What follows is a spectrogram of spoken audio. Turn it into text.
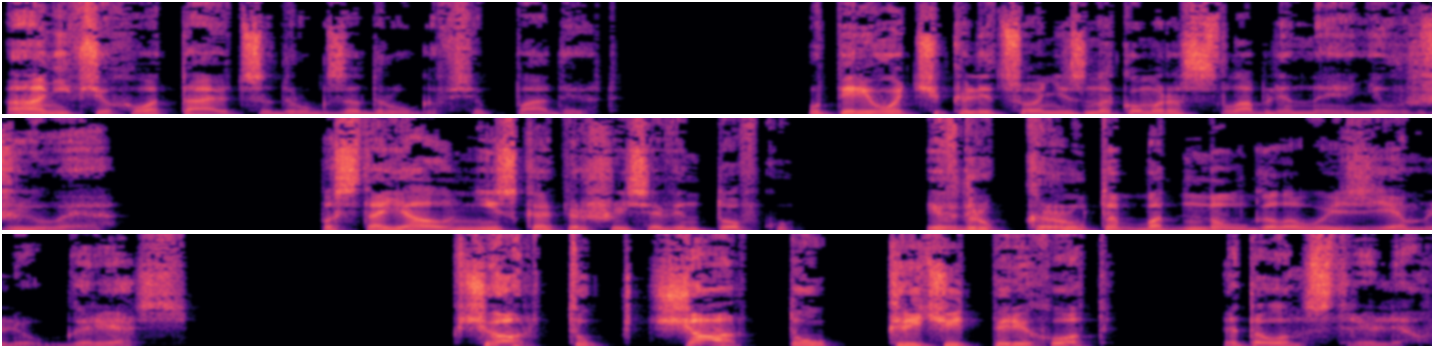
а они все хватаются друг за друга, все падают. У переводчика лицо незнакомо расслабленное, не лживое. Постоял, низко опершись о винтовку, и вдруг круто боднул головой землю, грязь. «К черту! К черту!» — кричит переход. Это он стрелял.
